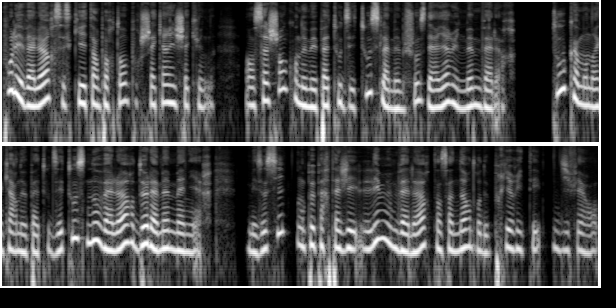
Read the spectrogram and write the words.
Pour les valeurs, c'est ce qui est important pour chacun et chacune, en sachant qu'on ne met pas toutes et tous la même chose derrière une même valeur. Tout comme on n'incarne pas toutes et tous nos valeurs de la même manière. Mais aussi, on peut partager les mêmes valeurs dans un ordre de priorité différent.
